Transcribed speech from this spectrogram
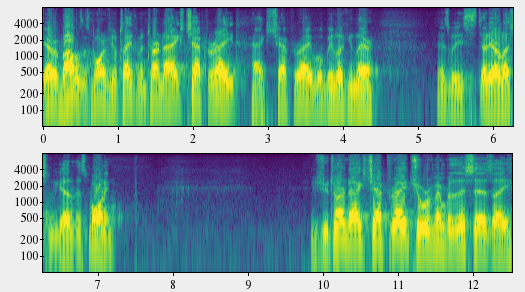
you have your Bibles this morning, if you'll take them and turn to Acts chapter 8, Acts chapter 8, we'll be looking there as we study our lesson together this morning. As you turn to Acts chapter 8, you'll remember this is a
